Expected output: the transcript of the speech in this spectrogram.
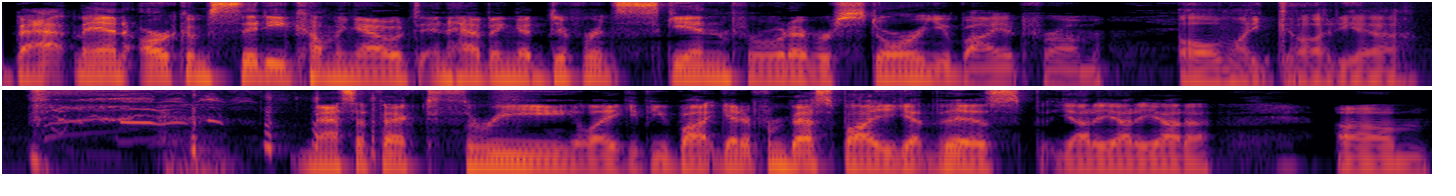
Batman Arkham City coming out and having a different skin for whatever store you buy it from. Oh my god, yeah. Mass Effect 3, like if you buy get it from Best Buy, you get this, but yada yada yada. Um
